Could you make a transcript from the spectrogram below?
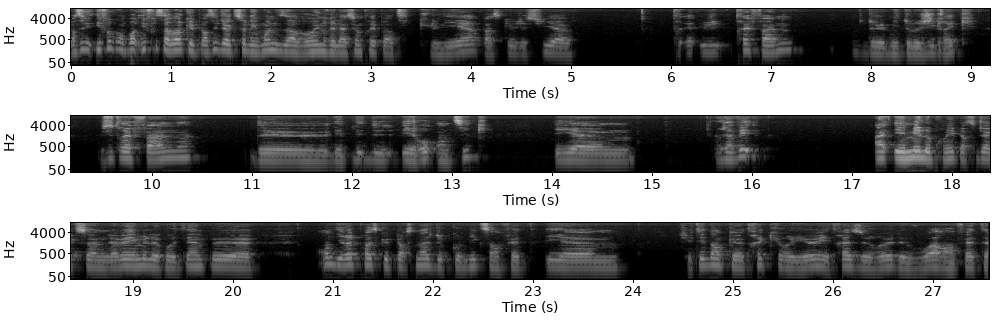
il, faut savoir que Percy Jackson et moi, nous avons une relation très particulière parce que je suis euh, très, fan de mythologie grecque. Je suis très fan de, de héros antiques. Et j'avais aimé le premier Percy Jackson. J'avais aimé le côté un peu, euh, on dirait presque personnage de comics en fait. Et euh, j'étais donc euh, très curieux et très heureux de voir en fait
